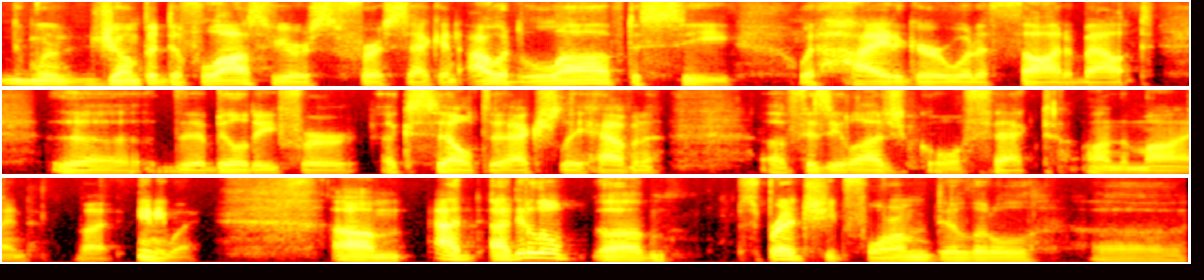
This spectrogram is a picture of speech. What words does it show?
I'm going to jump into philosophy for a second. I would love to see what Heidegger would have thought about the the ability for Excel to actually have a, a physiological effect on the mind. But anyway, um, I, I, did a little um, spreadsheet for them, did a little uh,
